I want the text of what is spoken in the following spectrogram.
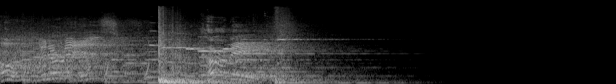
Oh,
